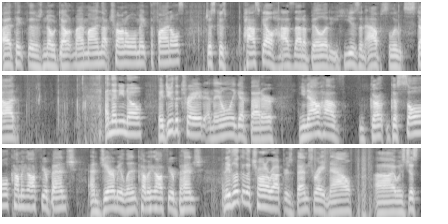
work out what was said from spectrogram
I think there's no doubt in my mind that Toronto will make the finals, just because Pascal has that ability. He is an absolute stud. And then, you know, they do the trade and they only get better. You now have Gasol coming off your bench and Jeremy Lin coming off your bench. And if you look at the Toronto Raptors bench right now, uh, I was just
